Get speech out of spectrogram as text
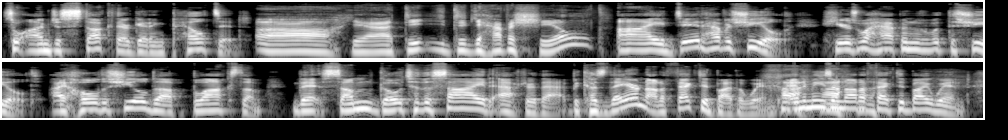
So I'm just stuck there getting pelted. Oh, yeah. Did you, did you have a shield? I did have a shield. Here's what happens with the shield. I hold a shield up, blocks them. Um, that some go to the side after that because they are not affected by the wind. Enemies are not affected by wind.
